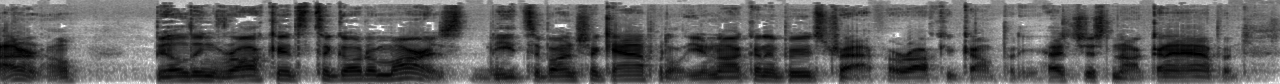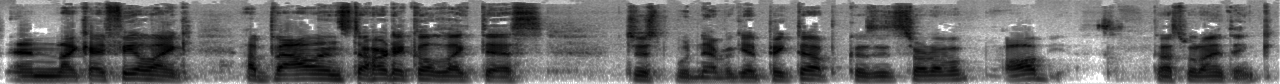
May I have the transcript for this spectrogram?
I don't know, building rockets to go to Mars needs a bunch of capital. You're not going to bootstrap a rocket company. That's just not going to happen. And like I feel like a balanced article like this just would never get picked up because it's sort of obvious. That's what I think.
